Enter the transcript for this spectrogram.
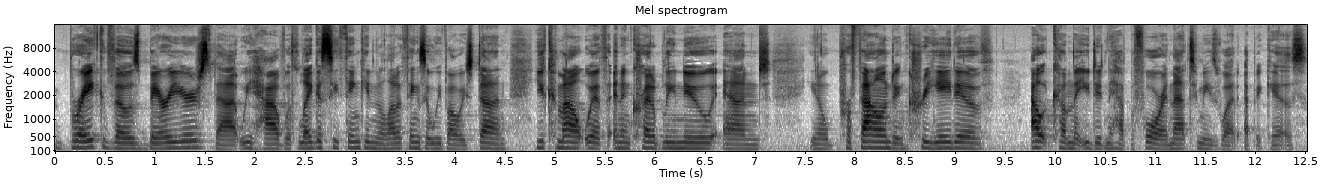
break those barriers that we have with legacy thinking and a lot of things that we've always done, you come out with an incredibly new and you know profound and creative outcome that you didn't have before, and that to me is what Epic is.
